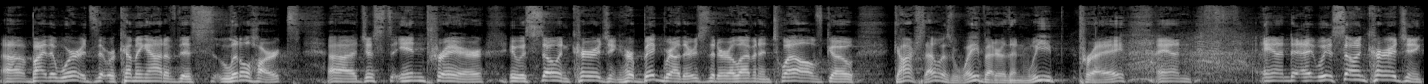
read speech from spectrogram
Uh, by the words that were coming out of this little heart, uh, just in prayer. It was so encouraging. Her big brothers that are 11 and 12 go, Gosh, that was way better than we pray. And and it was so encouraging.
